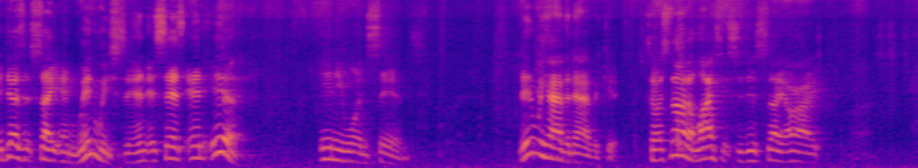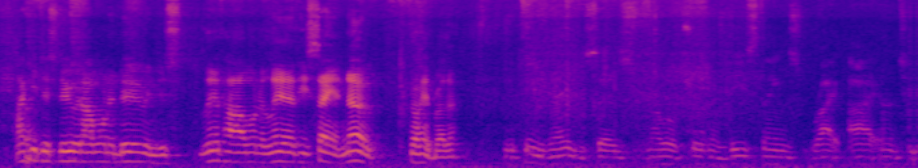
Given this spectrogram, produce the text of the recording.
It doesn't say, and when we sin, it says, and if anyone sins. Then we have an advocate. So it's not a license to just say, all right, I could just do what I want to do and just live how I want to live. He's saying, no. Go ahead, brother. In King James it says, My little children, these things write I unto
